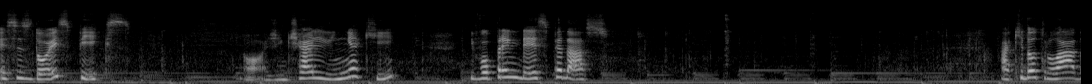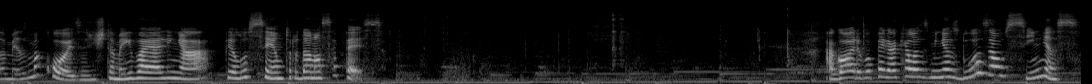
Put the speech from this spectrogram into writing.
esses dois piques. Ó, a gente alinha aqui e vou prender esse pedaço. Aqui do outro lado, a mesma coisa, a gente também vai alinhar pelo centro da nossa peça. Agora eu vou pegar aquelas minhas duas alcinhas,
